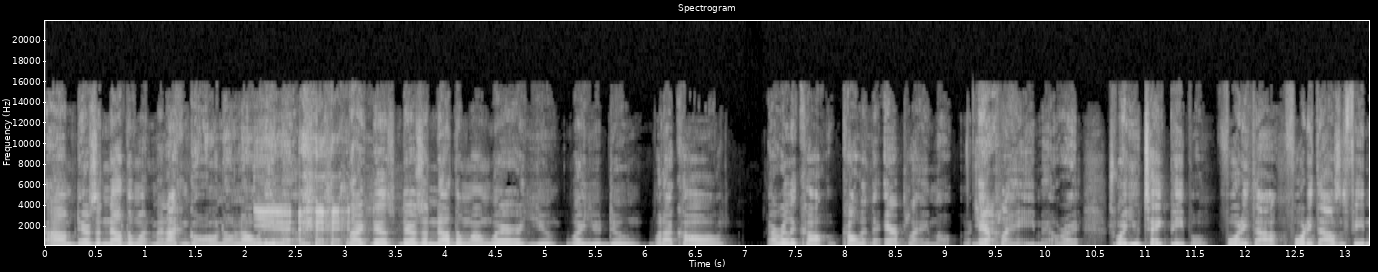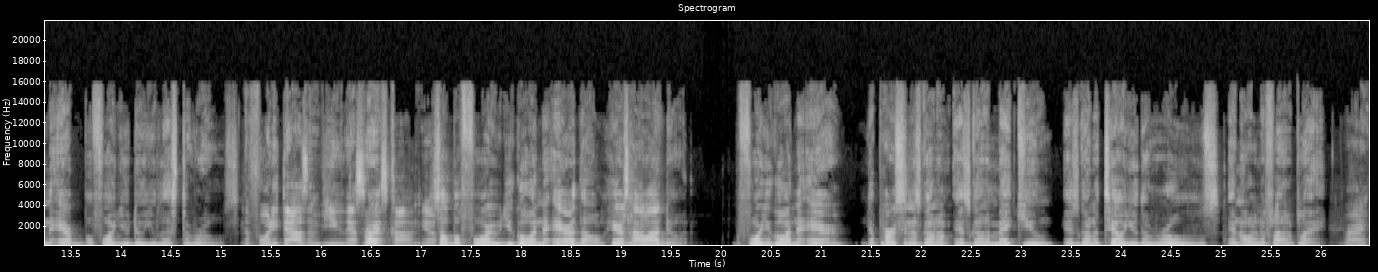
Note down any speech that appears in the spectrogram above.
Um, there's another one, man. I can go on and on with Yeah. email. Like there's there's another one where you where you do what I call I really call call it the airplane mode, Yeah. airplane email, right? It's where you take people 40,000 40,000 feet in the air before you do. You list the rules. The forty thousand view. That's what Right. it's called. Yep. So before you go in the air, though, here's how mm-hmm. I do it. Before you go in the air, the person is gonna is gonna make you is gonna tell you the rules in order to fly the plane right.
